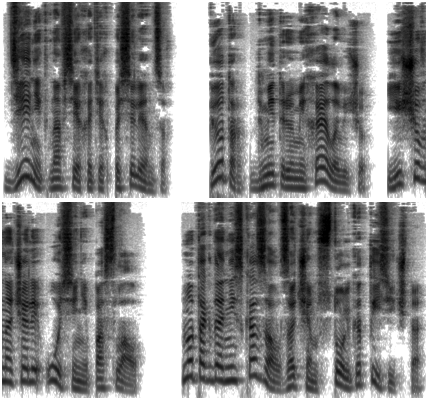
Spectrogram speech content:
Денег на всех этих поселенцев Петр Дмитрию Михайловичу еще в начале осени послал, но тогда не сказал, зачем столько тысяч-то.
